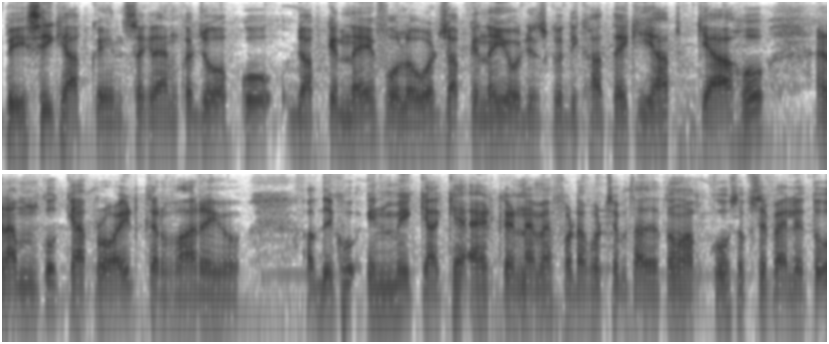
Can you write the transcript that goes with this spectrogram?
बेसिक है आपके इंस्टाग्राम का, जो आपको, जो आपके नए फॉलोवर्स जो आपके नई ऑडियंस को दिखाता है कि आप क्या हो एंड आप उनको क्या प्रोवाइड करवा रहे हो। अब देखो, इनमें क्या क्या ऐड करना है, मैं फटाफट से बता देता हूँ आपको। सबसे पहले तो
